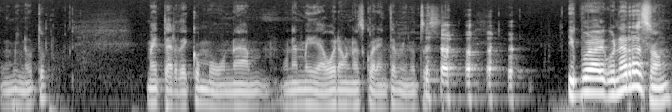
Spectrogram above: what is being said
un minuto, me tardé como una, una media hora, unos 40 minutos. y por alguna razón,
